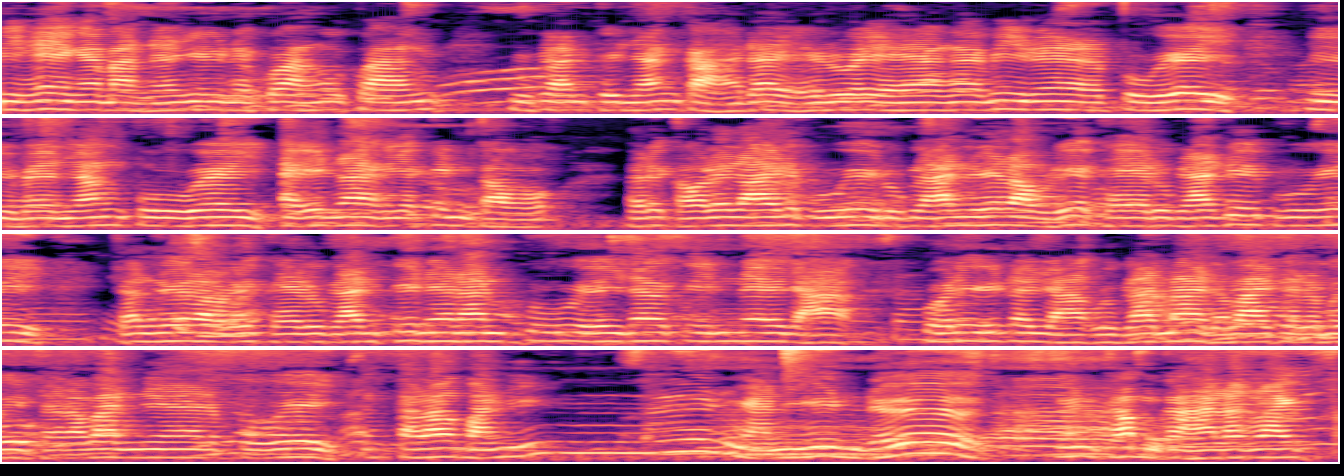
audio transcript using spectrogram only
มีแห้งไงมันนะยืนในกว้างกว้างลูกหลานคือยังกาได้รวยแหงไงมีเนี่ยปุ้ยนี่แม่นยังปุ้ยไอ้หน้าก็อยากกินเก่าได้ขอได้ร้ายนะปุ้ยลูกหลานเรียเราเรียกแค่ลูกหลานด้วยปุ้ย ฉันเรียกเราได้แค่ลูกหลานกินในนั้นกูเองนะกินเนยอยากกูได้แต่อยากลูกหลานไมาสบายแต่ละมือแต่ละวันเนี่ยกูเองกำลังมันนี้งานนี้เด้อเงินคำกาหลักไรไฟ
